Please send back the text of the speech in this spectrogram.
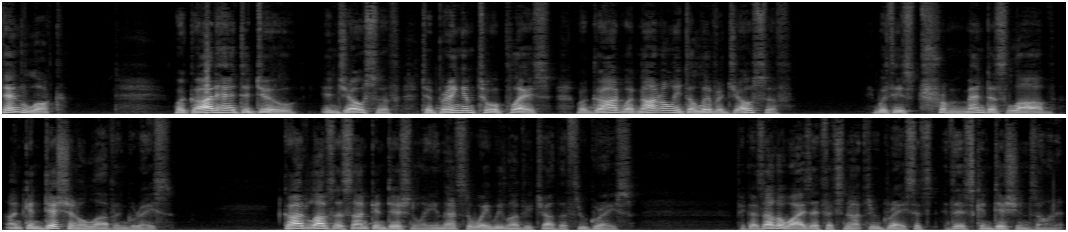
Then look what God had to do in Joseph to bring him to a place where God would not only deliver Joseph with his tremendous love, unconditional love and grace. God loves us unconditionally, and that's the way we love each other through grace. Because otherwise, if it's not through grace, there's conditions on it.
